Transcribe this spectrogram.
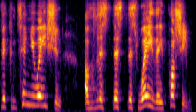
the continuation of this this this way they push him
